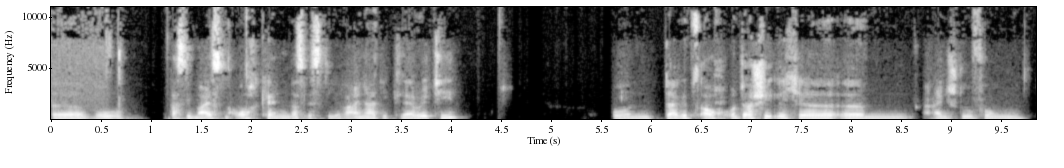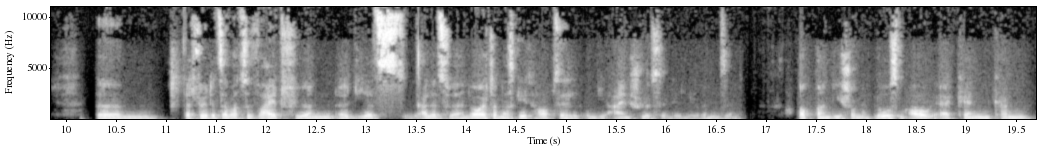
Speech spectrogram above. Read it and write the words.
äh, wo, was die meisten auch kennen, das ist die Reinheit, die Clarity. Und da gibt's auch unterschiedliche ähm, Einstufungen. Ähm, das würde jetzt aber zu weit führen, äh, die jetzt alle zu erläutern. Das geht hauptsächlich um die Einschlüsse, die drin sind. Ob man die schon mit bloßem Auge erkennen kann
